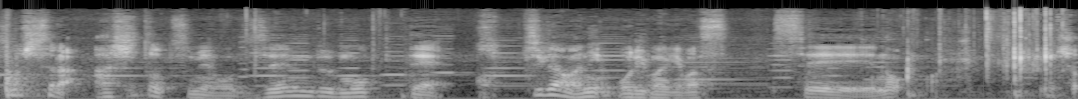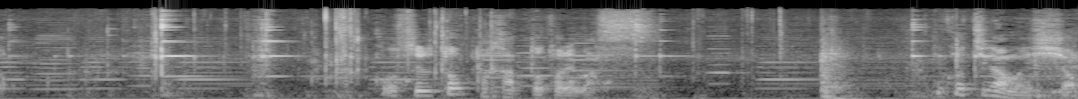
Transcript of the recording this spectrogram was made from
そしたら足と爪を全部持って、こっち側に折り曲げます。せーの。よいしょ。こうするとパカッと取れます。で、こっち側も一緒。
